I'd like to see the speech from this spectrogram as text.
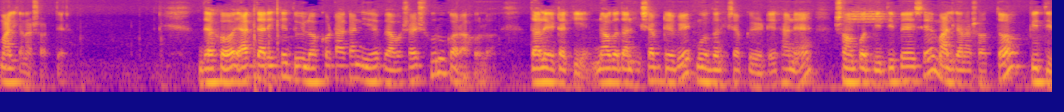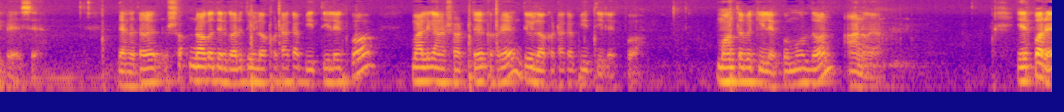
মালিকানা শর্তের। দেখো, এক তারিখে দুই লক্ষ টাকা নিয়ে ব্যবসায় শুরু করা হলো। তাহলে এটা কি? নগদান হিসাব ডেবিট, মূলধন হিসাব ক্রেডিট। এখানে সম্পদ বৃদ্ধি পেয়েছে, মালিকানা সত্ত্ব বৃদ্ধি পেয়েছে। দেখো, তাহলে নগদের ঘরে দুই লক্ষ টাকা বৃদ্ধি লিখব মালিকানা শর্তের ঘরে দুই লক্ষ টাকা বৃদ্ধি লিখব। মন্তব্যে কি লিখব? মূলধন, আনয়ন। এরপরে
